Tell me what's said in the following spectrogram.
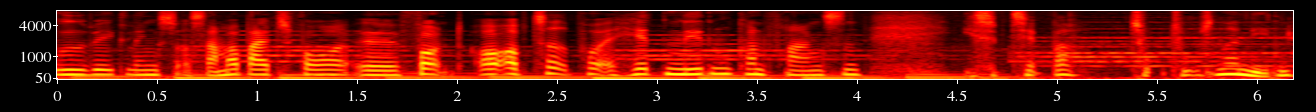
Udviklings- og Samarbejdsfond øh, og optaget på Ahead 19-konferencen i september 2019.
